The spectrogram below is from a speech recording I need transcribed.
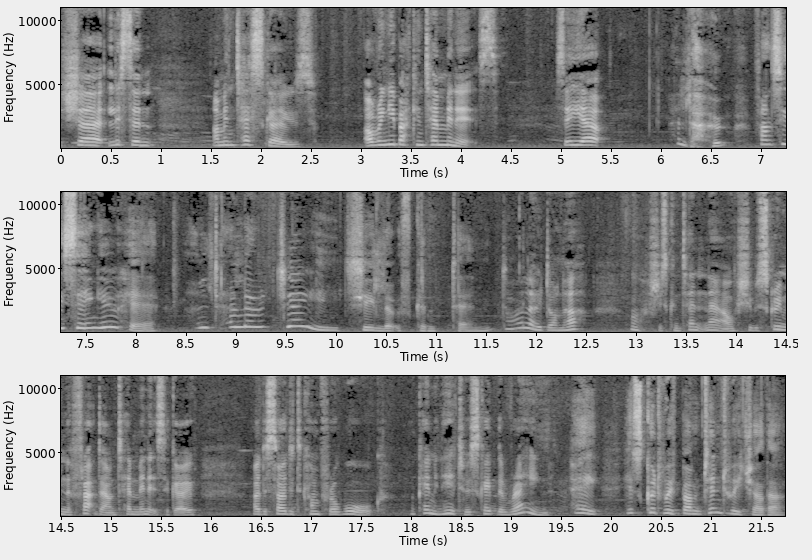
Cher, listen, I'm in Tesco's. I'll ring you back in ten minutes. See ya. Hello, fancy seeing you here. And hello, Jade. She looks content. Oh, hello, Donna. Oh, she's content now. She was screaming the flat down ten minutes ago. I decided to come for a walk. I came in here to escape the rain. Hey, it's good we've bumped into each other.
